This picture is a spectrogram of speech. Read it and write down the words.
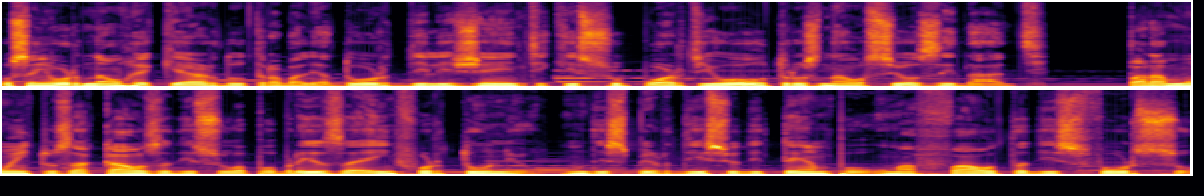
O Senhor não requer do trabalhador diligente que suporte outros na ociosidade. Para muitos, a causa de sua pobreza é infortúnio, um desperdício de tempo, uma falta de esforço.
